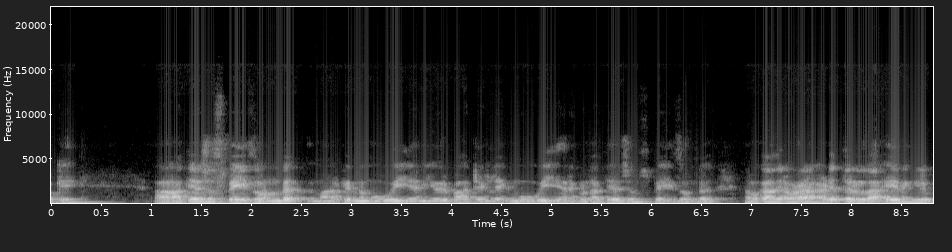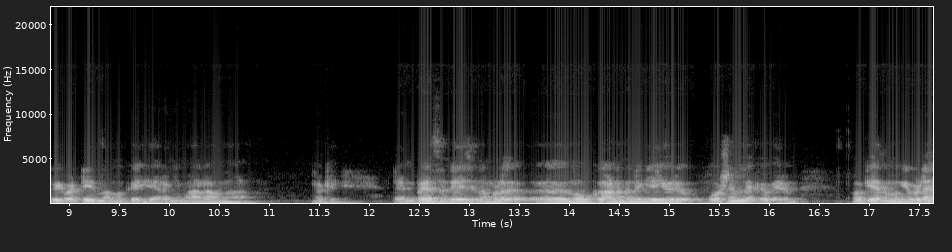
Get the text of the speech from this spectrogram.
ഓക്കെ അത്യാവശ്യം സ്പേസ് ഉണ്ട്. മാർക്കറ്റിന് മൂവ് ചെയ്യാൻ ഈ ഒരു പാറ്റേണിലേക്ക് മൂവ് ചെയ്യാനെ കൊണ്ട് അത്യാവശ്യം സ്പേസ് ഉണ്ട്. നമുക്ക് അതിനോട് അടുത്തുള്ള ഏതെങ്കിലും പിവട്ടിൽ നമുക്ക് ഇറങ്ങി മാറാവുന്നതാണ്. ഓക്കെ ടെൻ പെർസെന്റേജ് നമ്മൾ നോക്കുകയാണെന്നുണ്ടെങ്കിൽ ഈ ഒരു പോർഷനിലൊക്കെ വരും. ഓക്കെ നമുക്കിവിടെ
